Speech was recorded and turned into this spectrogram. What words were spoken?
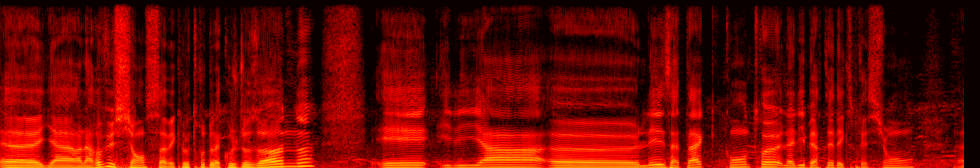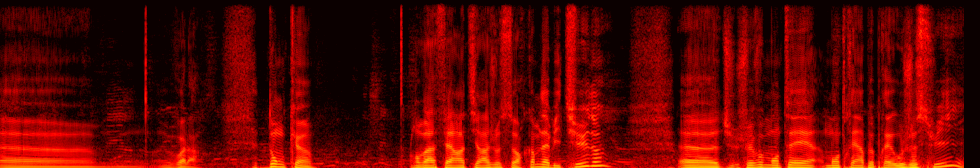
Euh, il y a la revue Science avec le trou de la couche d'ozone. Et il y a euh, les attaques contre la liberté d'expression. voilà. Donc, on va faire un tirage au sort comme d'habitude. je vais vous montrer, à peu près où je suis.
